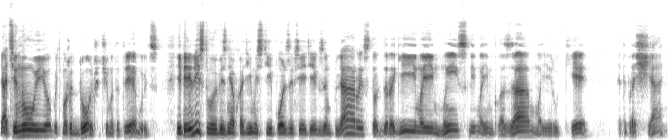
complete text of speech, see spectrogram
Я тяну ее, быть может, дольше, чем это требуется, и перелистываю без необходимости и пользы все эти экземпляры, столь дорогие моей мысли, моим глазам, моей руке. Это прощание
